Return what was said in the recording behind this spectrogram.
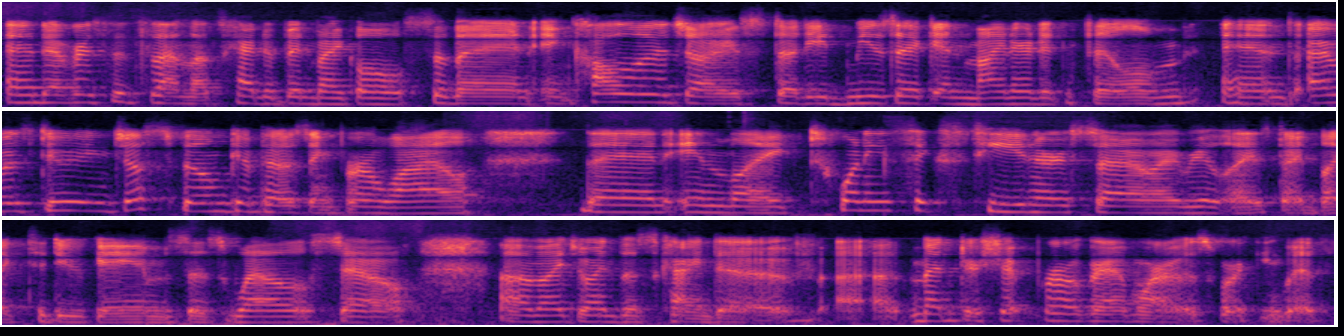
and ever since then, that's kind of been my goal. So then in college, I studied music and minored in film. And I was doing just film composing for a while. Then in like 2016 or so, I realized I'd like to do games as well. So um, I joined this kind of uh, mentorship program where I was working with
